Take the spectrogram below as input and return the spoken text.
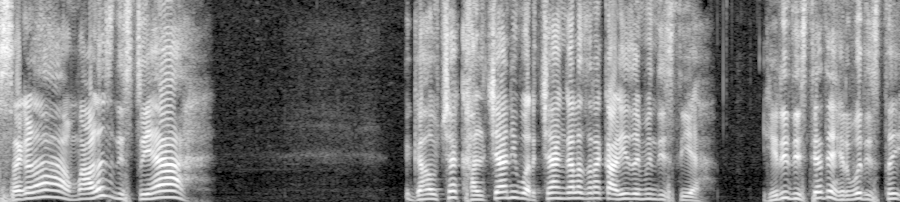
सगळा माळच दिसतो या गावच्या खालच्या आणि वरच्या अंगाला जरा काळी जमीन दिसते या हिरी दिसत्या त्या हिरवं दिसतंय.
